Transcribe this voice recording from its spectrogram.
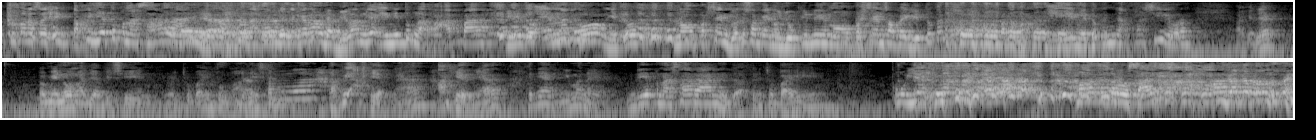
coba rasain tapi dia tuh penasaran. Ya penasaran. Dia tuh karena udah bilang ya ini tuh nggak apa-apa. Ini tuh enak kok gitu. 0% gue tuh sampai nunjukin nih 0% sampai gitu kan. Pada merhatiin gitu kan apa sih orang? Akhirnya minum aja habisin. Gue cobain tuh manis kan. Tapi akhirnya akhirnya akhirnya gimana ya? Dia penasaran gitu akhirnya cobain. Oh iya. Malah keterusan. Enggak keterusan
